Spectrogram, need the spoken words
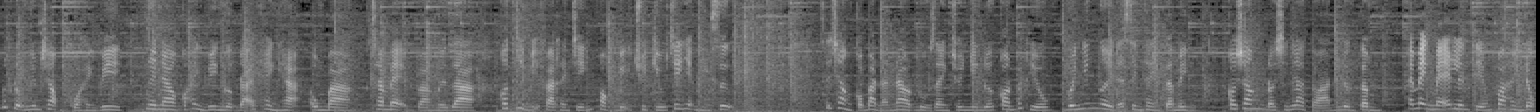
mức độ nghiêm trọng của hành vi, người nào có hành vi ngược đãi hành hạ ông bà, cha mẹ và người già có thể bị phạt hành chính hoặc bị truy cứu trách nhiệm hình sự. sẽ chẳng có bản án nào đủ dành cho những đứa con bất hiếu với những người đã sinh thành ra mình. Có chăng đó chính là tòa án lương tâm. Hãy mạnh mẽ lên tiếng và hành động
